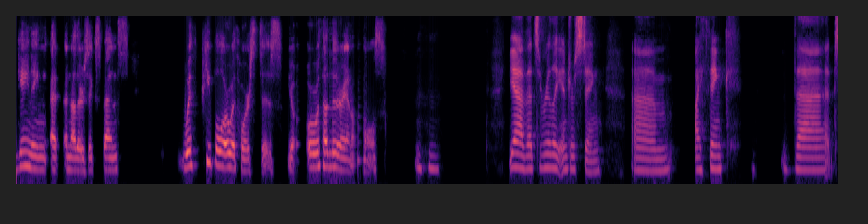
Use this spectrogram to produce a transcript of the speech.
gaining at another's expense with people or with horses you know, or with other animals hmm Yeah, that's really interesting. Um, I think that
